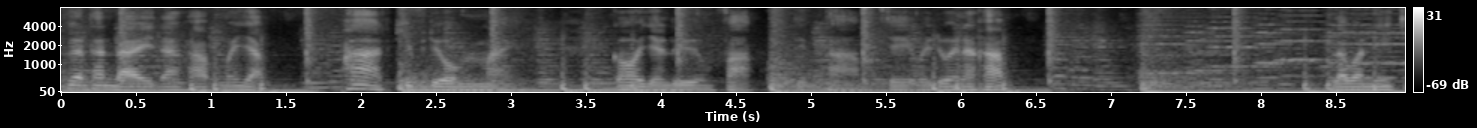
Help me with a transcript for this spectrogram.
เพื่อนๆท่านใดนะครับ ไม่อยาก พลาดคลิปวิดีโอใหม่ๆ ก็อย่าลืมฝากกดติดตามเจไว้ด้วยนะครับ แล้ววันนี้เจ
